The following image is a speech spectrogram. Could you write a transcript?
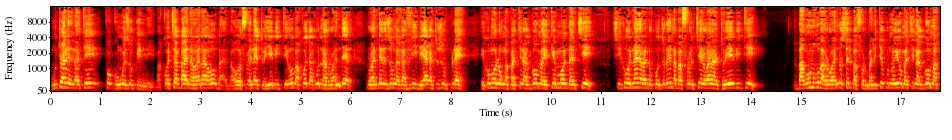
moto alela te mpo kongo ezokende bakotisa bana wana o oh, baorfele toyebi te o oh, bakota kuna rwander rwander ezongaka vide eyaka toujours plein ekoma olongwa patira goma eke monde entier sikoyo nani abando kontrole na bafrontiere wana toyebi te bango moko ba rwanda osali ba formalité kuna yo mati na goma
